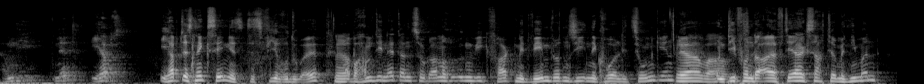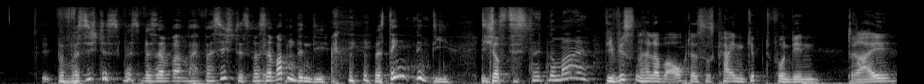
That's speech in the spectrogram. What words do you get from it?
Haben die nicht? Ich hab's. Ich habe das nicht gesehen jetzt, das Vierer-Duell. Ja. Aber haben die nicht dann sogar noch irgendwie gefragt, mit wem würden sie in eine Koalition gehen? Ja, war Und die von der AfD hat gesagt, ja, mit niemand. Was ist das? Was, was, was, was ist das? Was erwarten denn die? Was denken denn die? Ich glaube, das ist nicht normal. Die wissen halt aber auch, dass es keinen gibt von den drei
